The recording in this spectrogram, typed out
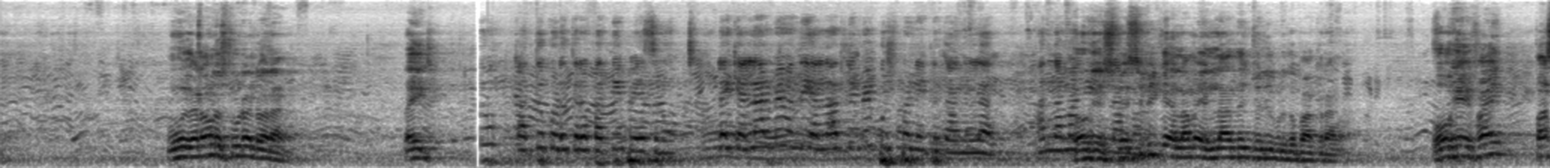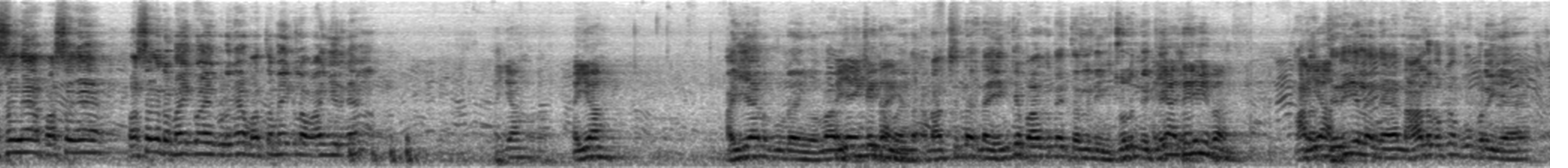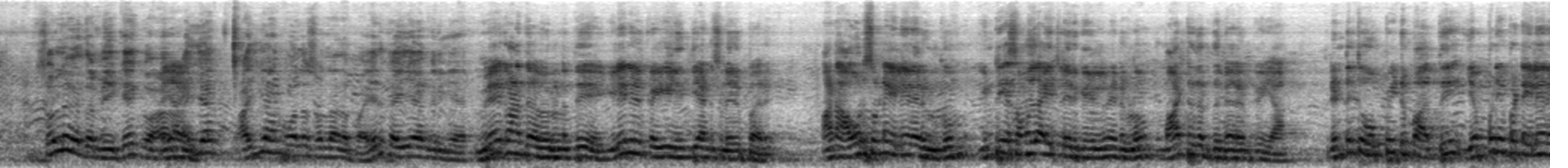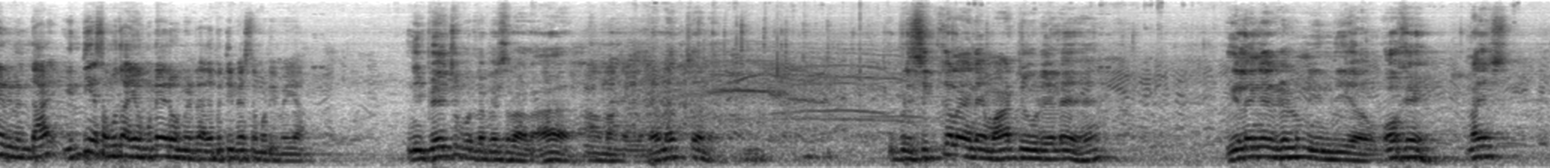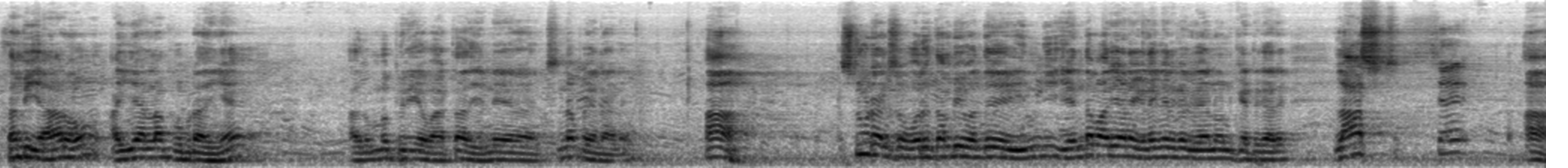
உங்கள் கனவுல ஸ்டூடெண்ட் வராங்க. ரைட் கற்றுக் கொடுக்கற பற்றி பேசணும். லைக் எல்லாருமே வந்து எல்லாத்துலேயுமே புஷ் பண்ணிட்டு இருக்காங்கல்ல? அந்த மாதிரி ஓகே ஸ்பெசிஃபிக்காக எல்லாமே எல்லாத்தையும் சொல்லி கொடுக்க பார்க்குறாங்க ஓகே ஃபைன் பசங்க பசங்க பசங்கிட்ட மைக் வாங்கி கொடுங்க. மற்ற மைக்கெல்லாம் வாங்கிருங்க. ஐயா ஐயா. ஐயான்னு கூப்பிடாங்க. நான் சின்ன நான் எங்க பாக்குறதே தெரியல. நீங்க சொல்லுங்க தெரியலங்க. நாலு பக்கம் கூப்பிடுறீங்க. சொல்லுங்க தம்பி கேட்கும் ஐயா. ஐயா முதல்ல சொல்லாதப்பா. எதுக்கு ஐயாங்கிறீங்க விவேகானந்தர் அவர்கள் வந்து இளைஞர் கையில் இந்தியான்னு சொல்லியிருப்பாரு. ஆனா அவர் சொன்ன இளைஞர்களுக்கும் இன்றைய சமுதாயத்தில் இருக்கிற இளைஞர்களும் மாற்று கருத்து வேற இருக்கு ஐயா. ரெண்டுத்தையும் ஒப்பிட்டு பார்த்து எப்படிப்பட்ட இளைஞர்கள் இருந்தால் இந்திய சமுதாயம் முன்னேறும் என்று அதை பத்தி பேச முடியும் ஐயா? நீ பேச்சு பொருளை பேசுறாளா? ஆமாங்க ஐயா. நினைச்சேன். இப்படி சிக்கலை என்னை மாட்டி விடையிலே இளைஞர்களும் இந்தியா ஓகே நைஸ் தம்பி யாரும் ஐயாலாம் கூப்பிடாதீங்க. அது ரொம்ப பெரிய வார்த்தை. அது என்ன சின்ன பையன் நான். ஆ ஸ்டூடெண்ட்ஸ் ஒரு தம்பி வந்து இந்தி எந்த மாதிரியான இளைஞர்கள் வேணும்னு கேட்டிருக்காரு. லாஸ்ட் சார் ஆ.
